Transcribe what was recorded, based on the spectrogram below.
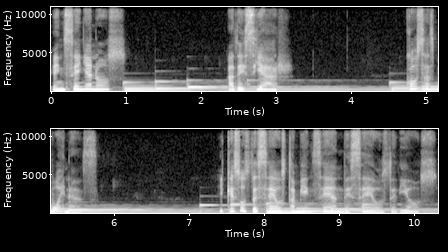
Enséñanos a desear cosas buenas y que esos deseos también sean deseos de Dios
